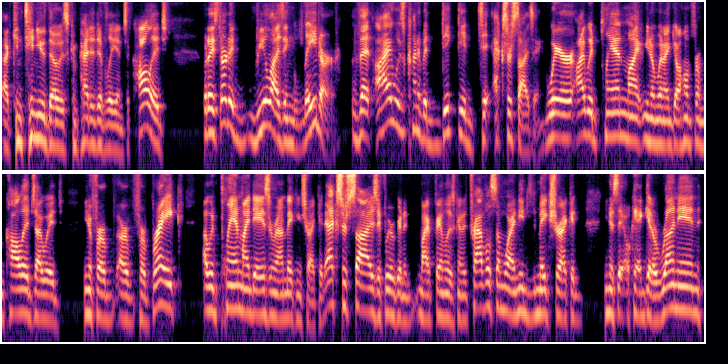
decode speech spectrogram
uh, continue those competitively into college but i started realizing later that i was kind of addicted to exercising where i would plan my you know when i go home from college i would you know for or for break I would plan my days around making sure I could exercise. If we were going to, my family was going to travel somewhere, I needed to make sure I could, you know, say, okay, I get a run in.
